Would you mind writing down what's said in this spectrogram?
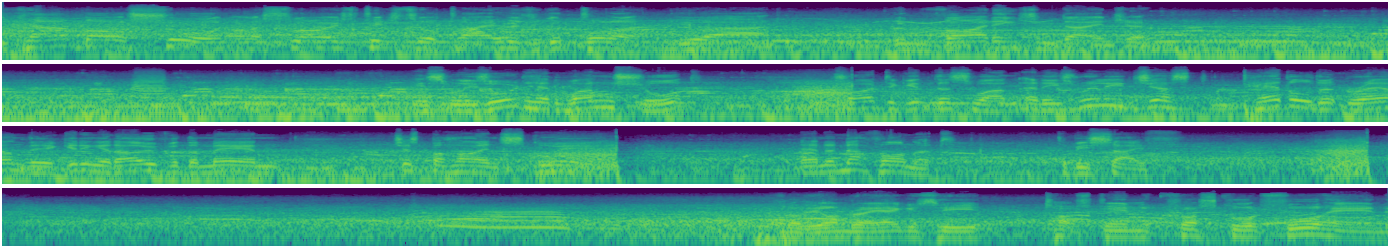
You can't bowl short on a slowish pitch to a player who's a good puller. You are inviting some danger. Yes, well, he's already had one short, tried to get this one, and he's really just paddled it round there, getting it over the man just behind square. And enough on it to be safe. For the Andre Agassi topspin cross-court forehand.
